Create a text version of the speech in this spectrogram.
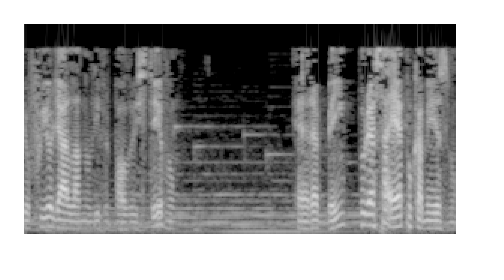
eu fui olhar lá no livro Paulo Estevão, era bem por essa época mesmo.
